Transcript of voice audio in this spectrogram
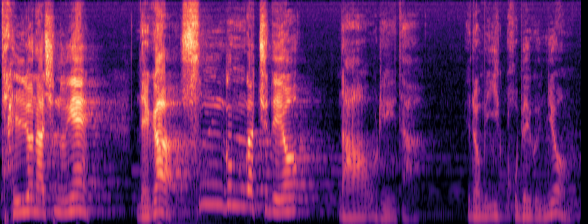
단련하신 후에 내가 순금같이 되어 나아오리이다. 여러분 이 고백은요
